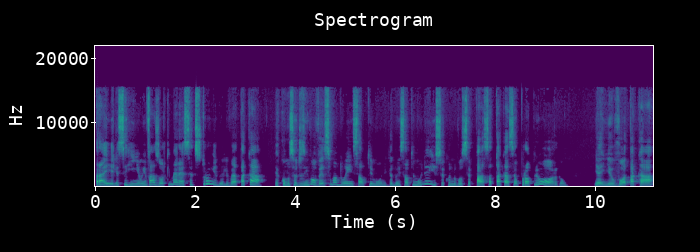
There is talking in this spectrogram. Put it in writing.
Para ele, esse rim é um invasor que merece ser destruído, ele vai atacar. É como se eu desenvolvesse uma doença autoimune. A doença autoimune é isso, é quando você passa a atacar seu próprio órgão. E aí eu vou atacar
